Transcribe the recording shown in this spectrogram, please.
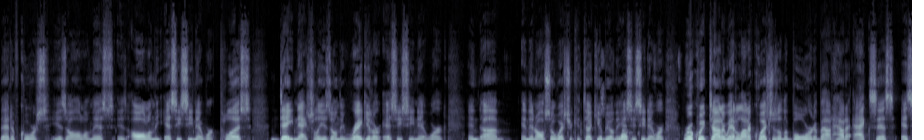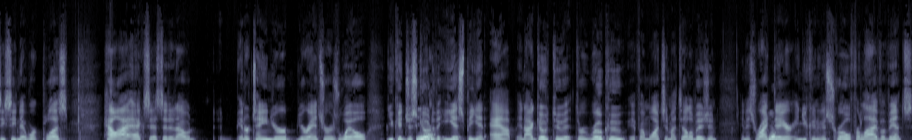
That, of course, is all on this is all on the SEC Network Plus. Dayton actually is on the regular SEC Network, and um, and then also Western Kentucky will be on the yep. SEC Network. Real quick, Tyler, we had a lot of questions on the board about how to access SEC Network Plus. How I access it, and I would entertain your your answer as well. You could just go yeah. to the ESPN app, and I go to it through Roku if I'm watching my television and it's right yep. there, and you can scroll for live events.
